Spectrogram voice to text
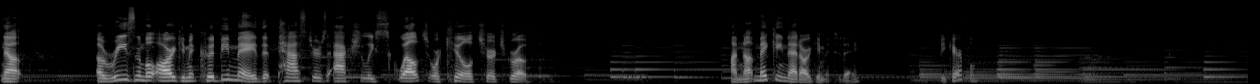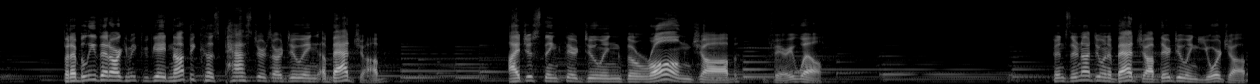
Now, a reasonable argument could be made that pastors actually squelch or kill church growth. I'm not making that argument today. Be careful. But I believe that argument could be made not because pastors are doing a bad job. I just think they're doing the wrong job very well. Friends, they're not doing a bad job, they're doing your job.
